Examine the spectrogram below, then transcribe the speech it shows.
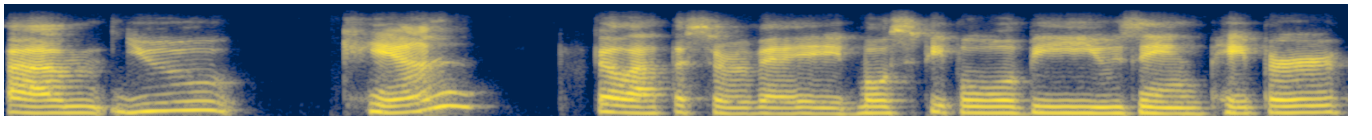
Um, you can fill out the survey. Most people will be using paper.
